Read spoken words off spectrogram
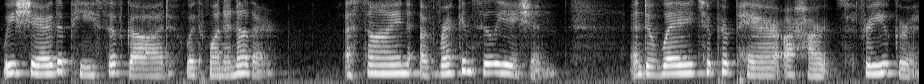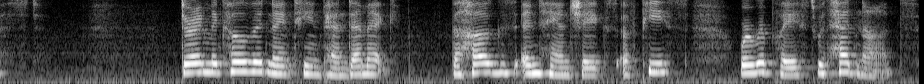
we share the peace of God with one another a sign of reconciliation, and a way to prepare our hearts for Eucharist. During the COVID 19 pandemic, the hugs and handshakes of peace were replaced with head nods,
